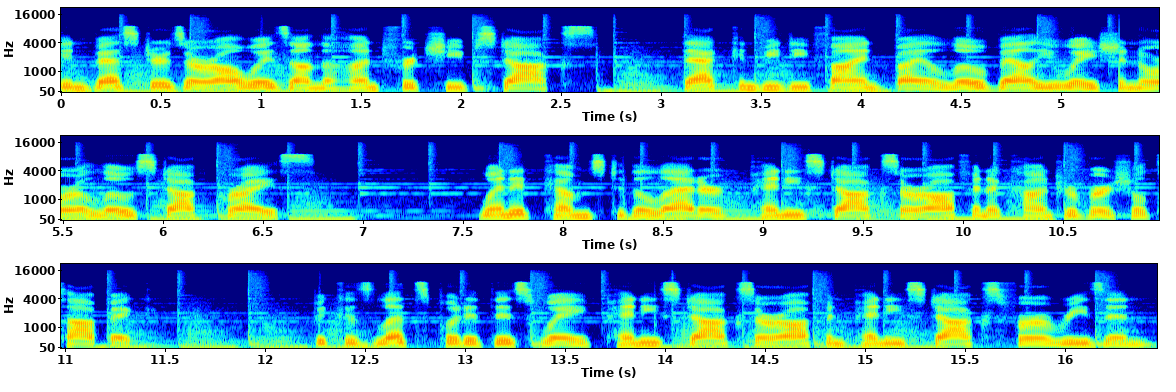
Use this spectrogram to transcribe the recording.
Investors are always on the hunt for cheap stocks. That can be defined by a low valuation or a low stock price. When it comes to the latter, penny stocks are often a controversial topic. Because let's put it this way, penny stocks are often penny stocks for a reason.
